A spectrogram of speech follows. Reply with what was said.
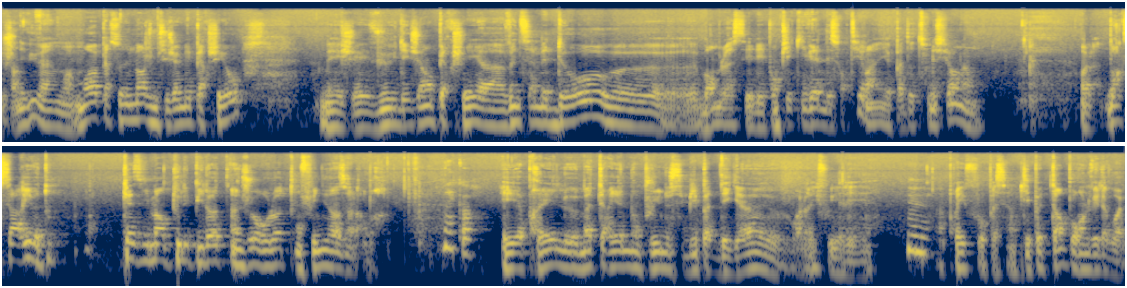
j'en ai vu, hein, moi. personnellement, je ne me suis jamais perché haut. Mais j'ai vu des gens perchés à 25 mètres de haut. Euh, bon, là, c'est les pompiers qui viennent les sortir. Hein, il n'y a pas d'autre solution. Voilà. Donc ça arrive à tout, quasiment tous les pilotes, un jour ou l'autre, ont fini dans un arbre. D'accord. Et après, le matériel non plus ne subit pas de dégâts. Euh, voilà, il faut y aller. Hmm. Après, il faut passer un petit peu de temps pour enlever la voile.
